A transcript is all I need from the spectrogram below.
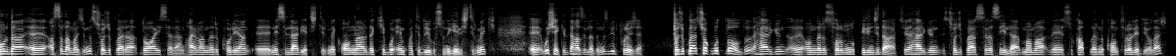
Burada e, asıl amacımız çocuklara doğayı seven, hayvanları koruyan e, nesiller yetiştirmek. Onlardaki bu empati duygusunu geliştirmek. E, bu şekilde hazırladığımız bir proje. Çocuklar çok mutlu oldu. Her gün e, onların sorumluluk bilinci de artıyor. Her gün çocuklar sırasıyla mama ve su kaplarını kontrol ediyorlar.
